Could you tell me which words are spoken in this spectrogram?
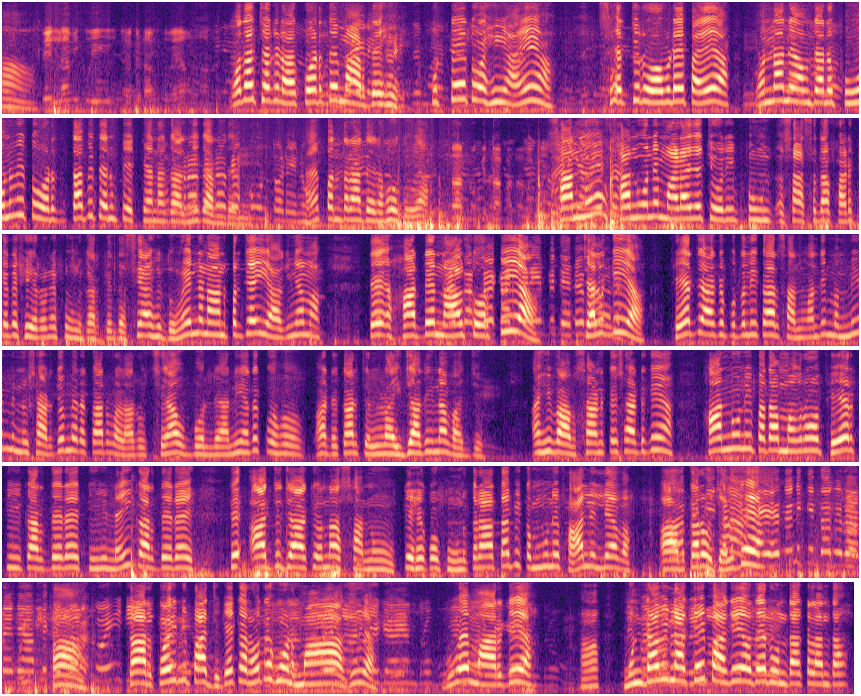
ਹਾਂ। ਪਹਿਲਾਂ ਵੀ ਕੋਈ ਝਗੜਾ ਹੋਇਆ ਉਹਨਾਂ ਉਹਦਾ ਝਗੜਾ ਕੁੱਟਦੇ ਮਾਰਦੇ ਸੀ। ਕੁੱਟੇ ਤੋਂ ਅਸੀਂ ਆਏ ਆ। ਸਿਰ 'ਚ ਰੋਵੜੇ ਪਏ ਆ। ਉਹਨਾਂ ਨੇ ਆਉਂਦਿਆਂ ਨੂੰ ਫੋਨ ਵੀ ਤੋੜ ਦਿੱਤਾ ਵੀ ਤੈਨੂੰ ਪੇਕਿਆਂ ਨਾਲ ਗੱਲ ਨਹੀਂ ਕਰਨ ਦੇਣੀ। ਹੈ 15 ਦਿਨ ਹੋ ਗਏ ਆ। ਸਾਨੂੰ ਸਾਨੂੰ ਉਹਨੇ ਮਾੜਾ ਜਿਹਾ ਚੋਰੀ ਫੋਨ, ਸੱਸ ਦਾ ਫੜ ਕੇ ਤੇ ਫਿਰ ਉਹਨੇ ਫੋਨ ਕਰਕੇ ਦੱਸਿਆ, ਅਸੀਂ ਦੋਵੇਂ ਨਨਾਣ ਭਰਜਾਈ ਆ ਗਈਆਂ ਵਾ। ਤੇ ਸਾਡੇ ਨਾਲ ਤੁਰ ਪਈ ਆ, ਚੱਲ ਗਈ ਆ। ਫਿਰ ਜਾ ਕੇ ਪੁਤਲੀ ਘਰ ਸਾਨੂੰ ਆਂਦੀ, ਮੰਮੀ, ਮੈਨੂੰ ਛੱਡ ਜਾਓ, ਮੇਰਾ ਘਰ ਵਾਲਾ ਰੁੱਸਿਆ, ਉਹ ਬੋਲਿਆ ਨਹੀਂ ਆ ਤੇ ਸਾਡੇ ਘਰ ਚ ਲੜਾਈ ਜਿਆਦੀ ਨਾ ਵੱਜੇ ਅਸੀਂ ਵਾਪਸ ਆਣ ਕੇ ਛੱਡ ਗਏ ਆ। ਸਾਨੂੰ ਨਹੀਂ ਪਤਾ ਮਗਰੋਂ ਫੇਰ ਕੀ ਕਰਦੇ ਰਹੇ ਕੀ ਨਹੀਂ ਕਰਦੇ ਰਹੇ। ਤੇ ਅੱਜ ਜਾ ਕੇ ਉਹਨਾਂ ਸਾਨੂੰ ਕਿਸੇ ਕੋ ਫੋਨ ਕਰਾਤਾ ਵੀ ਕੰਮੂ ਨੇ ਫਾਹ ਲੈ ਲਿਆ ਵਾ। ਆਪ ਘਰੋਂ ਚਲ ਗਏ ਆ। ਹਾਂ ਘਰ ਕੋਈ ਨਹੀਂ ਭੱਜ ਕੇ ਘਰੋਂ ਤੇ ਹੁਣ ਮਾਂ ਆ ਗਈ ਆ। ਬੂਹੇ ਮਾਰ ਗਏ ਆ। ਹਾਂ ਮੁੰਡਾ ਵੀ ਲੱਗੇ ਹੀ ਪਾ ਗਏ ਉਹਦੇ ਰੋਂਦਾ ਕਲਾਂਦਾ।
